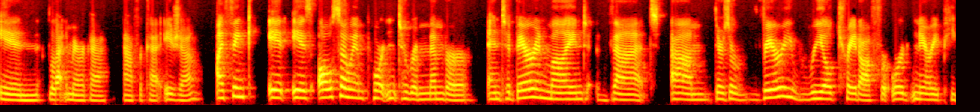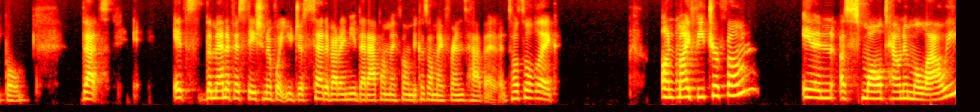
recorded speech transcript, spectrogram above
in Latin America, Africa, Asia. I think it is also important to remember and to bear in mind that um, there's a very real trade-off for ordinary people. That's it's the manifestation of what you just said about i need that app on my phone because all my friends have it. It's also like on my feature phone in a small town in malawi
